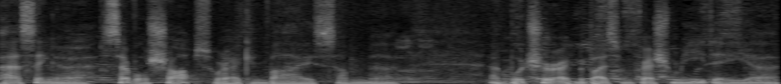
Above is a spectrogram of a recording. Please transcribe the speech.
passing uh, several shops where I can buy some uh, a butcher, I can buy some fresh meat, a uh,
